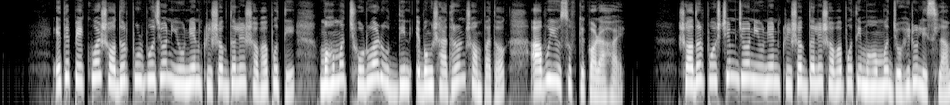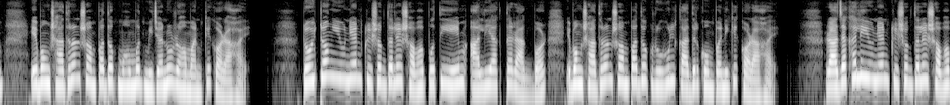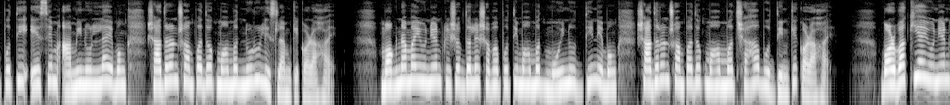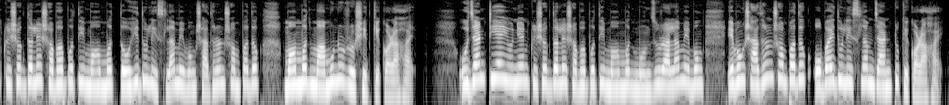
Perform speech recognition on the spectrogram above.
এতে পেকুয়া সদর পূর্বজন ইউনিয়ন কৃষক দলের সভাপতি মোহাম্মদ ছড়ুয়ার উদ্দিন এবং সাধারণ সম্পাদক আবু ইউসুফকে করা হয়। সদর পশ্চিম জোন ইউনিয়ন কৃষক দলের সভাপতি মোহাম্মদ জহিরুল ইসলাম এবং সাধারণ সম্পাদক মোহাম্মদ মিজানুর রহমানকে করা হয়। টৈটং ইউনিয়ন কৃষক দলের সভাপতি এম আলী আক্তার আকবর এবং সাধারণ সম্পাদক রুহুল কাদের কোম্পানিকে করা হয়। রাজাখালী ইউনিয়ন কৃষক দলের সভাপতি এস এম আমিনুল্লাহ এবং সাধারণ সম্পাদক মোহাম্মদ নুরুল ইসলামকে করা হয়। মগনামা ইউনিয়ন কৃষক দলের সভাপতি মোহাম্মদ মঈন উদ্দিন এবং সাধারণ সম্পাদক মোহাম্মদ শাহাবুদ্দিনকে করা হয়। বরবাকিয়া ইউনিয়ন কৃষক দলের সভাপতি মোহাম্মদ তৌহিদুল ইসলাম এবং সাধারণ সম্পাদক মোহাম্মদ মামুনুর রশিদকে করা হয়। উজানটিয়া ইউনিয়ন কৃষক দলের সভাপতি মোহাম্মদ মঞ্জুর আলম এবং এবং সাধারণ সম্পাদক ওবায়দুল ইসলাম জান্টুকে করা হয়।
